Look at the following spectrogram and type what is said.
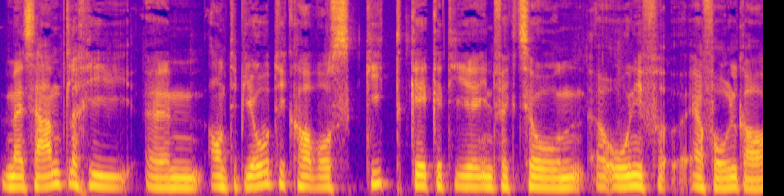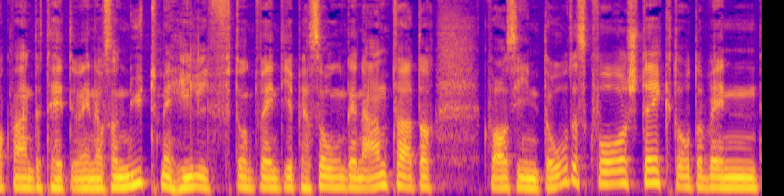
man sämtliche ähm, Antibiotika, die es gibt gegen die Infektion, äh, ohne Erfolg angewendet hat. Wenn also nichts mehr hilft und wenn die Person dann entweder quasi in Todesgefahr steckt oder wenn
